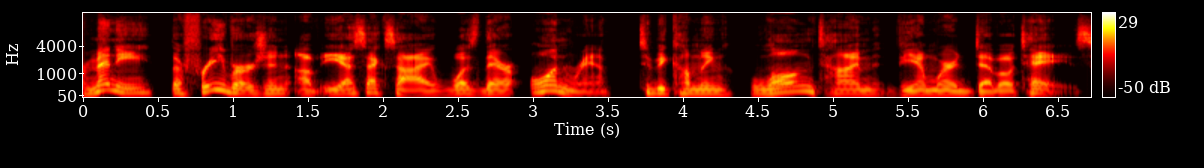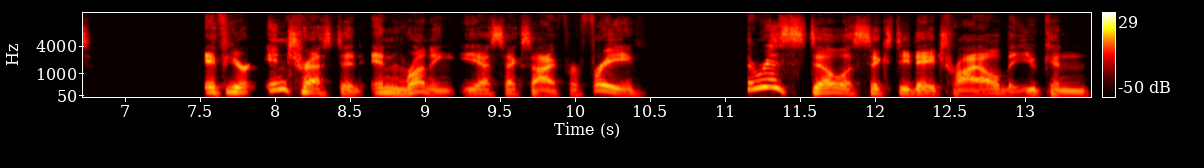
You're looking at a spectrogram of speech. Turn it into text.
many, the free version of ESXi was their on ramp to becoming longtime VMware devotees. If you're interested in running ESXi for free, there is still a 60 day trial that you can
